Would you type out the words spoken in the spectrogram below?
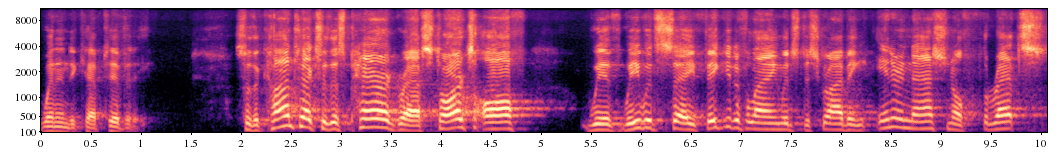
went into captivity. So the context of this paragraph starts off with, we would say, figurative language describing international threats,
